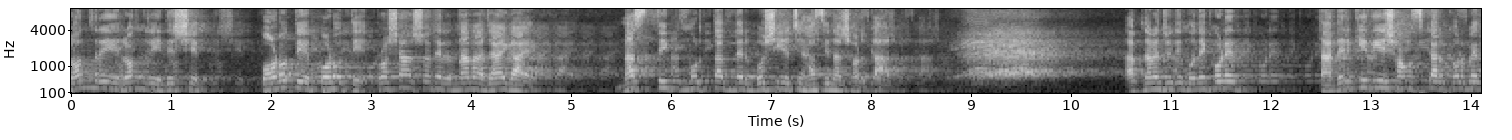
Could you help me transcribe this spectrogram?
রন্ধ্রে রন্ধ্রে দেশের পড়তে পড়তে প্রশাসনের নানা জায়গায় নাস্তিক মোরতাদদের বসিয়েছে হাসিনা সরকার। আপনারা যদি মনে করেন তাদেরকে দিয়ে সংস্কার করবেন,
